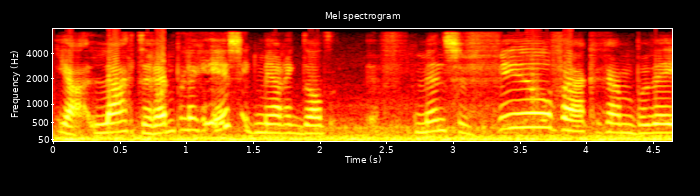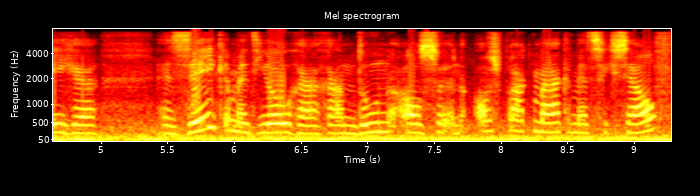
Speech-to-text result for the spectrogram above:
ja, laagdrempelig is. Ik merk dat mensen veel vaker gaan bewegen. En zeker met yoga gaan doen als ze een afspraak maken met zichzelf.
